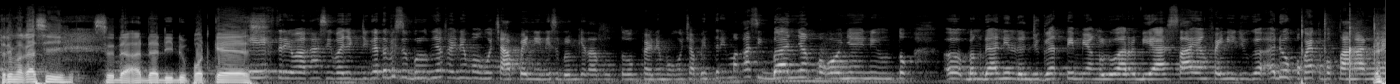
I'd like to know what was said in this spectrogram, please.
Terima kasih sudah ada di Du Podcast. Eh, terima kasih banyak juga. Tapi sebelumnya Feni mau ngucapin ini sebelum kita tutup, Feni mau ngucapin terima kasih banyak pokoknya ini untuk eh, Bang Daniel dan juga tim yang luar biasa, yang Feni juga. Aduh, pokoknya tepuk tangan deh.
